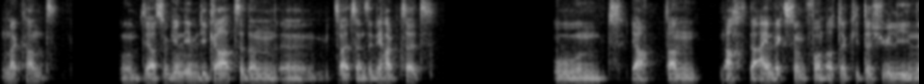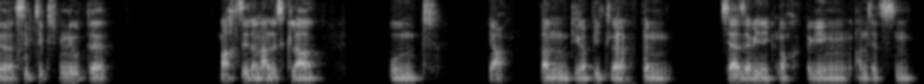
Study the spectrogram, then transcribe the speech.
anerkannt. Und ja, so gehen eben die Grazer dann äh, 2 zu 1 in die Halbzeit. Und ja, dann nach der Einwechslung von Otter Kitaschwili in der 70. Minute macht sie dann alles klar. Und ja, dann die Rapidler können sehr, sehr wenig noch dagegen ansetzen.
